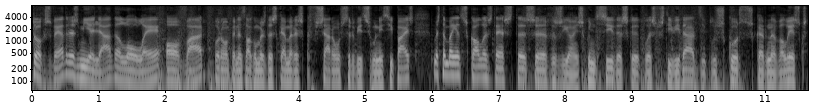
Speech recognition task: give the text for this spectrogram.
Torres Vedras, Mialhada, Loulé, Ovar foram apenas algumas das câmaras que fecharam os serviços municipais, mas também as escolas destas eh, regiões, conhecidas pelas festividades e pelos cursos carnavalescos,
